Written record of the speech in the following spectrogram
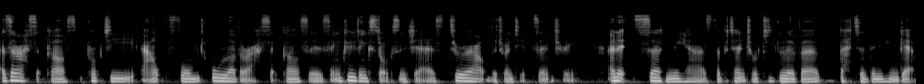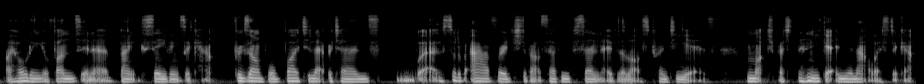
As an asset class, property outperformed all other asset classes, including stocks and shares, throughout the 20th century. And it certainly has the potential to deliver better than you can get by holding your funds in a bank savings account. For example, buy to let returns were sort of averaged about 7% over the last 20 years, much better than you get in your NatWest account.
